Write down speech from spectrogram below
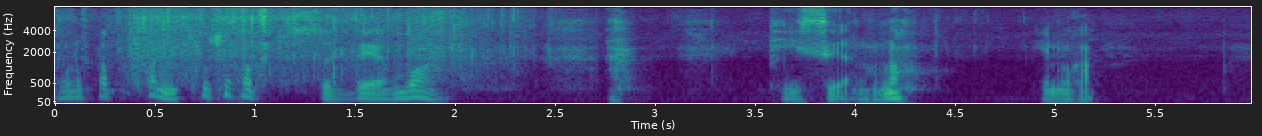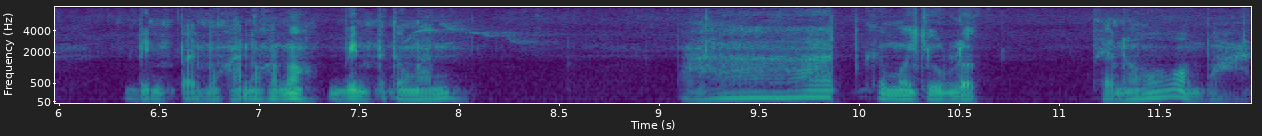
เอาละครับท่านผู้ชมครับแสดงว่าอะผีเสือเนาะเห็นไหมครับ บินไปมองหันเนาะครับเนาะบินไปตรงนั้นปาดคือมาอยู่เลึกแต่น้อบ้าน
